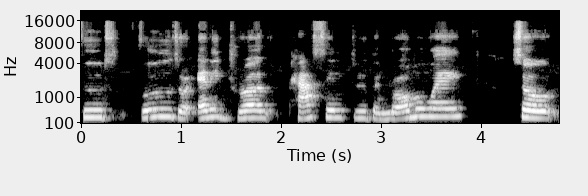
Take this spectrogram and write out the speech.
foods foods or any drug passing through the normal way so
